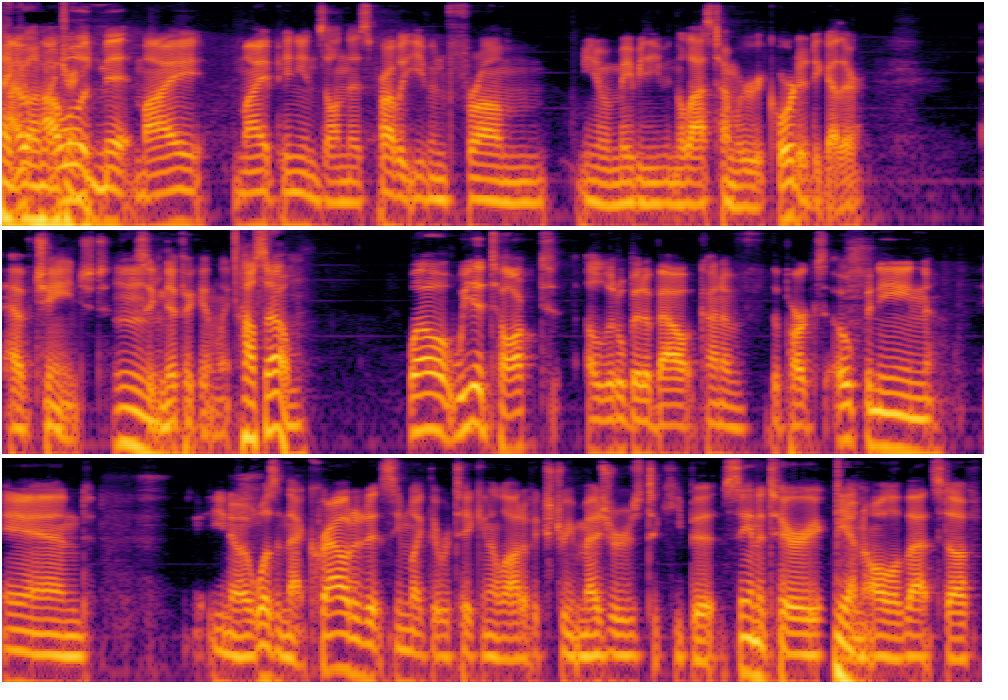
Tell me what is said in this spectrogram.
I, go on my I will admit my my opinions on this, probably even from you know maybe even the last time we recorded together, have changed Mm. significantly. How so? Well, we had talked a little bit about kind of the park's opening and you know, it wasn't that crowded. It seemed like they were taking a lot of extreme measures to keep it sanitary Yeah. and all of that stuff.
